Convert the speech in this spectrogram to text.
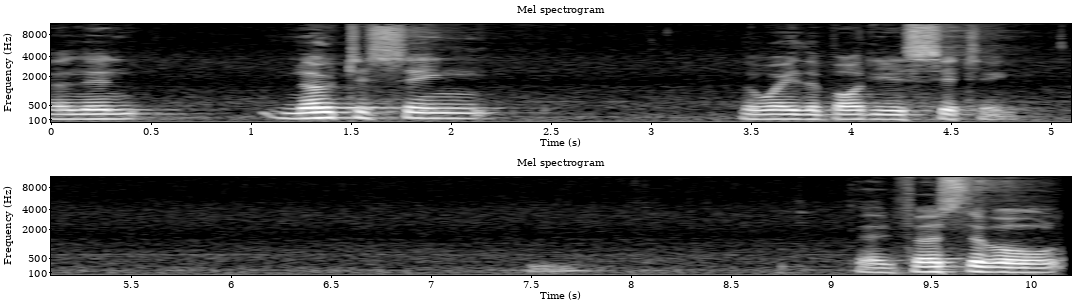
And then noticing the way the body is sitting. And first of all,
